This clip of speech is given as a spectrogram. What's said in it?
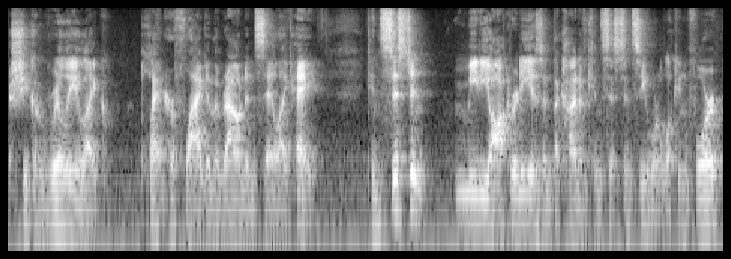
she could really like plant her flag in the ground and say like, "Hey, consistent mediocrity isn't the kind of consistency we're looking for.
